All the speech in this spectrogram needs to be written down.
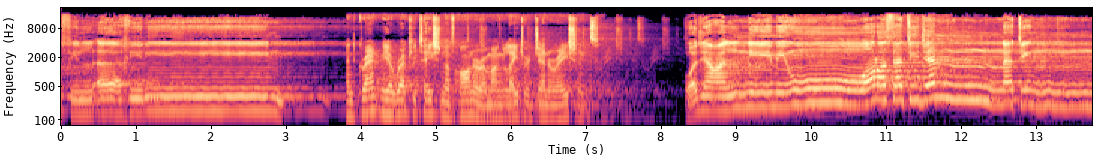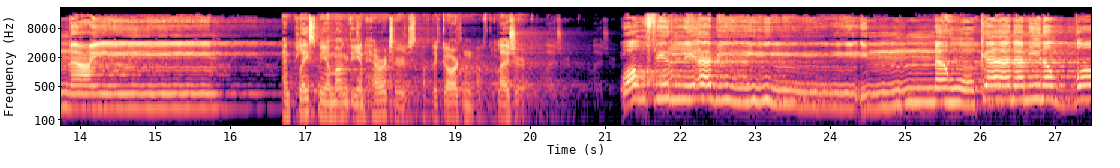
في الآخرين and grant me a reputation of honor among later generations, واجعلني من ورثة جنة النعيم and place me among the inheritors of the garden of pleasure. واغفر لأبي إنه كان من الضالين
